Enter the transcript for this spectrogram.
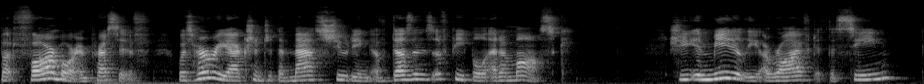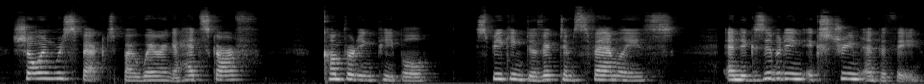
But far more impressive was her reaction to the mass shooting of dozens of people at a mosque. She immediately arrived at the scene, showing respect by wearing a headscarf, comforting people, speaking to victims' families, and exhibiting extreme empathy.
